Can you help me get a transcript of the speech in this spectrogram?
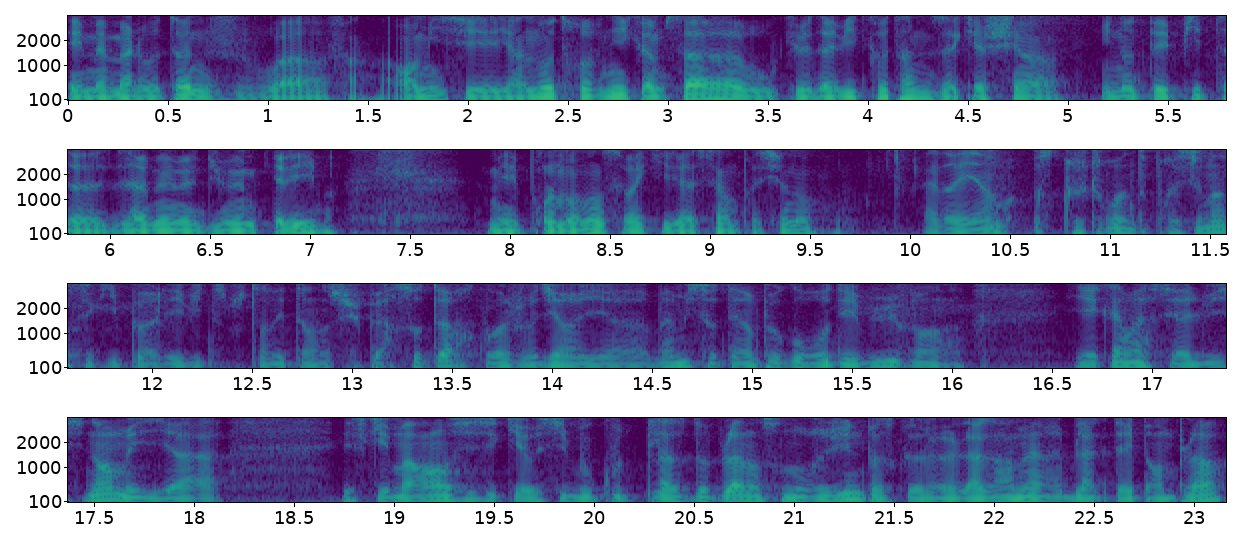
même à l'automne, je vois, enfin, hormis s'il y a un autre ovni comme ça, ou que David Cotin nous a caché une autre pépite de la même, du même calibre. Mais pour le moment, c'est vrai qu'il est assez impressionnant. Adrien Ce que je trouve impressionnant, c'est qu'il peut aller vite tout en étant un super sauteur. Quoi. Je veux dire, il a, même il sautait un peu gros au début, il est quand même assez hallucinant, mais il y a. Et ce qui est marrant aussi, c'est qu'il y a aussi beaucoup de classes de plat dans son origine, parce que la grand-mère est black type en plat.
